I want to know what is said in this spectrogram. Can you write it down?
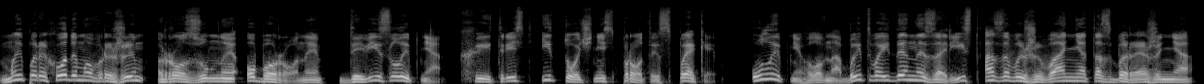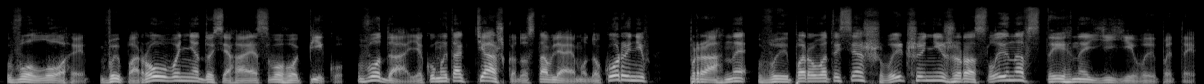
Ми переходимо в режим розумної оборони, девіз липня, хитрість і точність проти спеки. У липні головна битва йде не за ріст, а за виживання та збереження вологи. Випаровування досягає свого піку. Вода, яку ми так тяжко доставляємо до коренів, прагне випаруватися швидше, ніж рослина встигне її випити.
